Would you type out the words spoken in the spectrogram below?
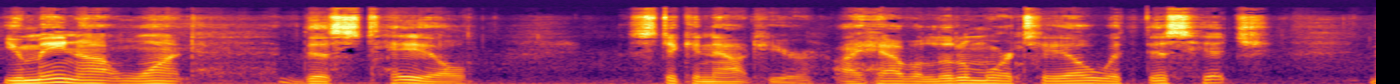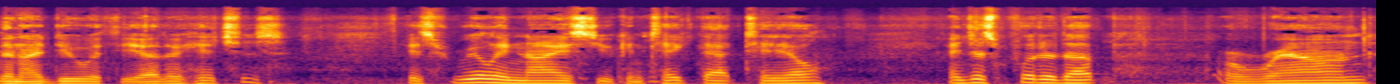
you may not want this tail sticking out here. I have a little more tail with this hitch than I do with the other hitches. It's really nice. You can take that tail and just put it up around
